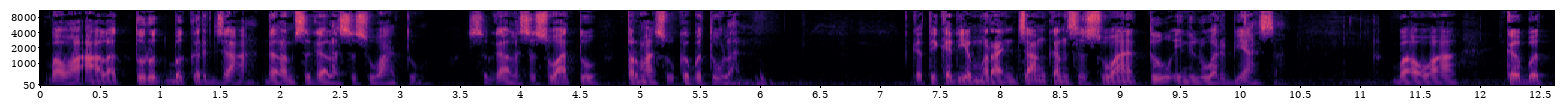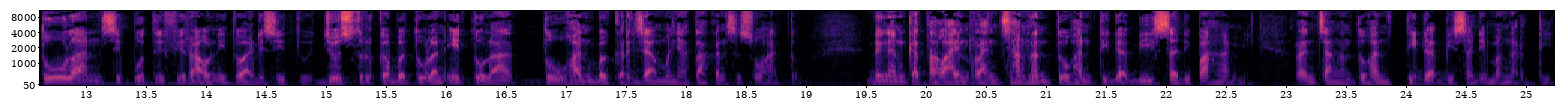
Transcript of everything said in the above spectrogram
bahwa Allah turut bekerja dalam segala sesuatu. Segala sesuatu termasuk kebetulan. Ketika dia merancangkan sesuatu, ini luar biasa. Bahwa kebetulan si putri Firaun itu ada di situ. Justru kebetulan itulah Tuhan bekerja menyatakan sesuatu. Dengan kata lain, rancangan Tuhan tidak bisa dipahami. Rancangan Tuhan tidak bisa dimengerti.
